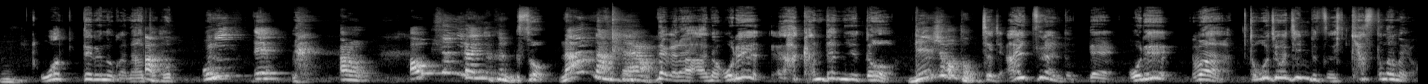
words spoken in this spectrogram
うん。うん終わってるのかなと思って、鬼、え、あの、青木さんに LINE が来るんです。そなんなんだよう。だから、あの、俺、簡単に言うと、電車バトじゃじゃあいつらにとって、俺は登場人物のキャストなのよ。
